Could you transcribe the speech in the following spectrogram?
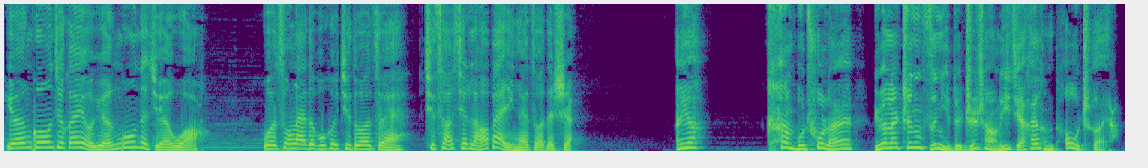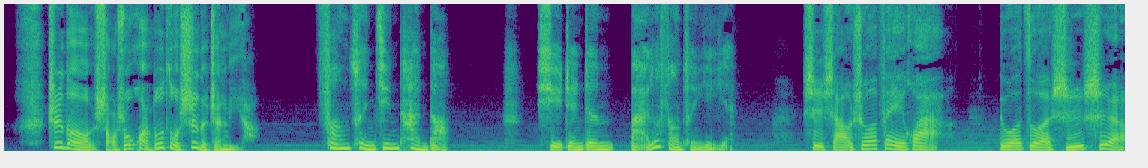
员工就该有员工的觉悟，我从来都不会去多嘴，去操心老板应该做的事。哎呀，看不出来，原来贞子你对职场理解还很透彻呀，知道少说话多做事的真理啊！方寸惊叹道。许真真白了方寸一眼，是少说废话，多做实事。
